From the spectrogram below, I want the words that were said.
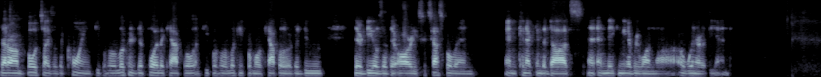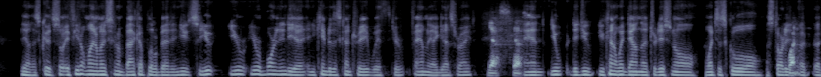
that are on both sides of the coin people who are looking to deploy the capital and people who are looking for more capital to do their deals that they're already successful in and connecting the dots and, and making everyone uh, a winner at the end. Yeah that's good. So if you don't mind i'm just going to back up a little bit and you so you you you were born in India and you came to this country with your family, I guess, right? Yes, yes. And you did you you kind of went down the traditional, went to school, started a, a,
